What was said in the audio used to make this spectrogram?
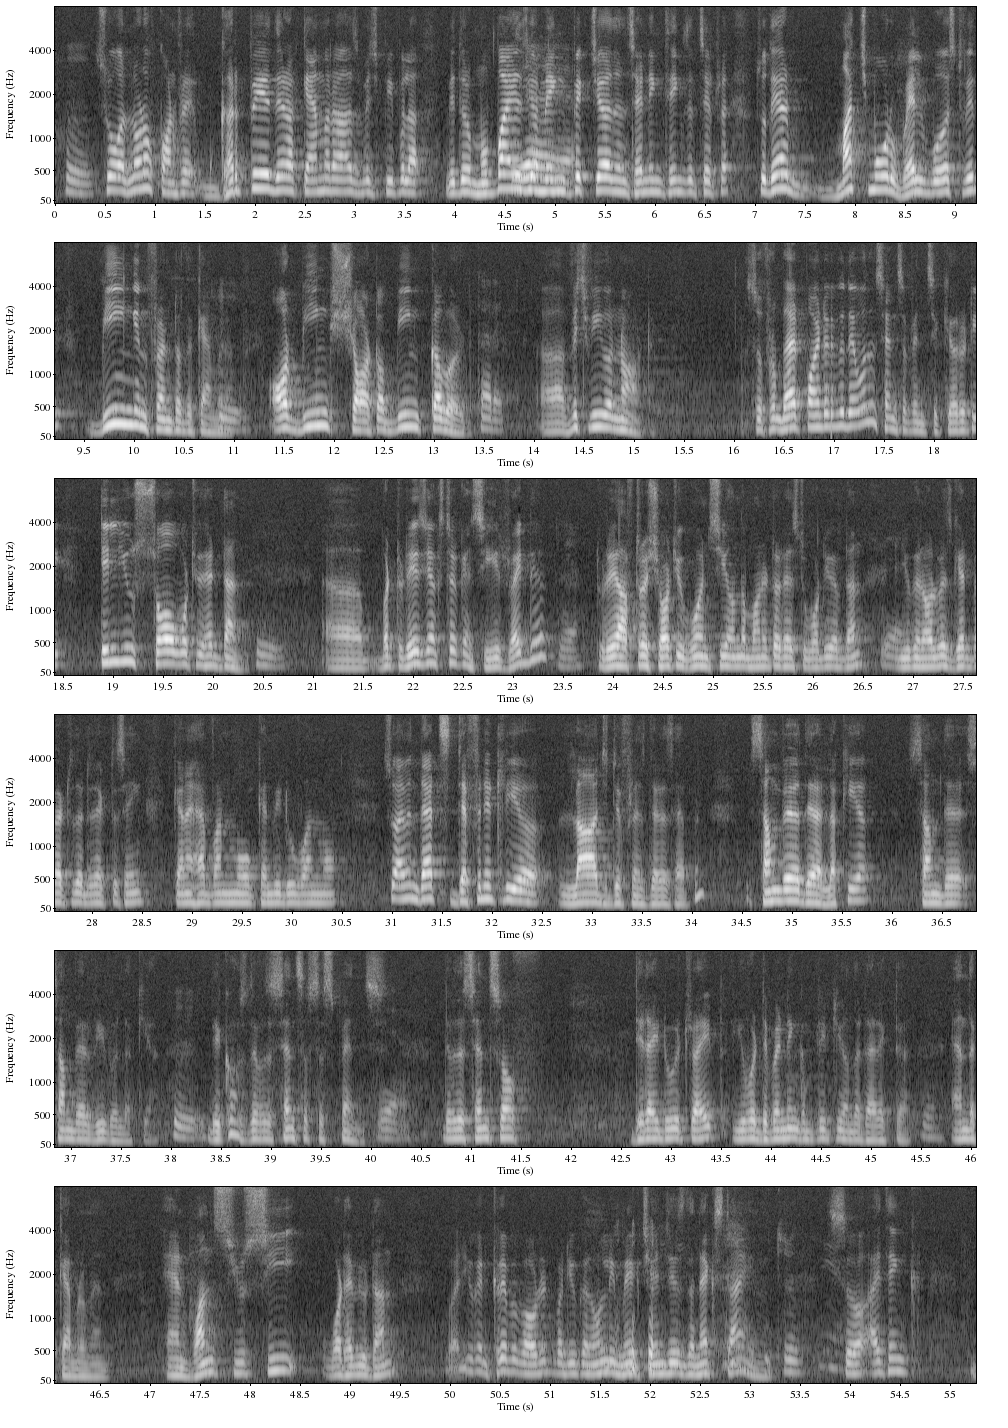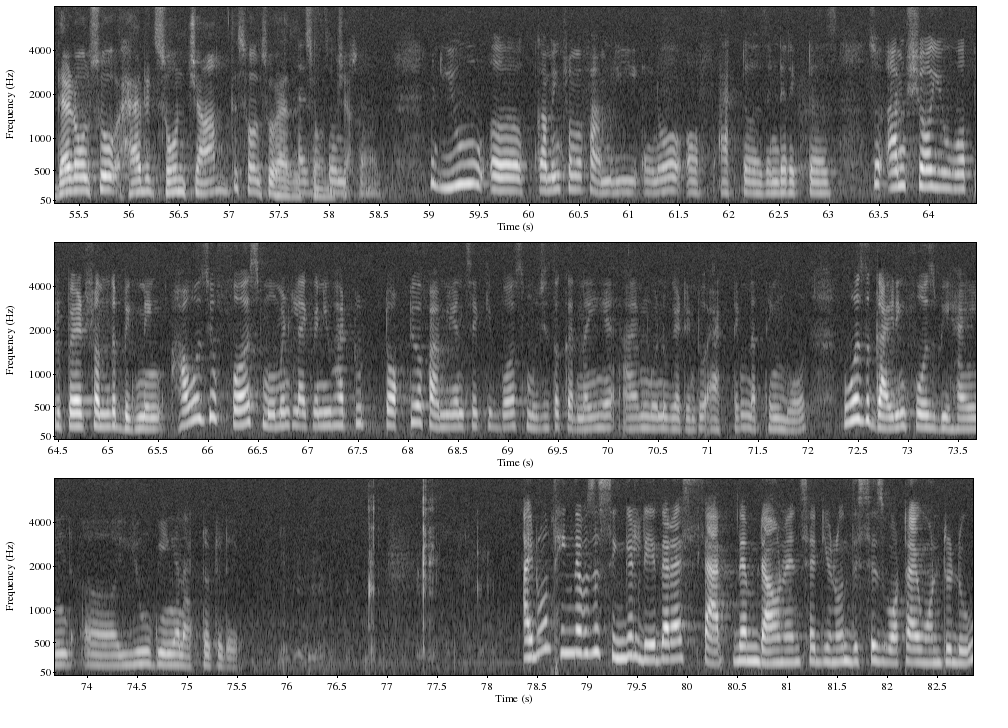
So a lot of conflict. Ghar pe there are cameras which people are with their mobiles. you are making yeah. pictures and sending things, etc. So they are much more well versed with being in front of the camera or being shot or being covered Correct. uh, which we were not. So from that point of view, there was a sense of insecurity till you saw what you had done. Uh, but today's youngster can see it right there. Yeah. Today, after a shot, you go and see on the monitor as to what you have done, Yeah. and you can always get back to the director saying, "Can I have one more? Can we do one more?" So I mean, that's definitely a large difference that has happened. Somewhere they are luckier, some there, somewhere we were luckier, hmm. because there was a sense of suspense. Yeah. There was a sense of did I do it right? You were depending completely on the director and the cameraman. And once you see what have you done, well, you can crib about it, but you can only make changes the next time. True. So I think that also had its own charm. This also has its Has own, its own charm. charm. But you, uh, coming from a family, you know, of actors and directors, so I'm sure you were prepared from the beginning. How was your first moment like when you had to talk to your family and say, "Ki boss, mujhe to karna hi hai. I am going to get into acting, nothing more." Who was the guiding force behind uh, you being an actor today? I don't think there was a single day that I sat them down and said, you know, this is what I want to do.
